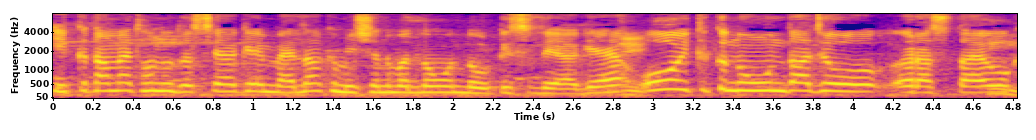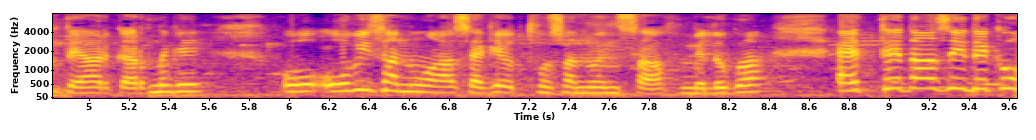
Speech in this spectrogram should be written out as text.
ਇੱਕ ਤਾਂ ਮੈਂ ਤੁਹਾਨੂੰ ਦੱਸਿਆ ਕਿ ਮਹਿਲਾ ਕਮਿਸ਼ਨ ਵੱਲੋਂ ਨੋਟਿਸ ਲਿਆ ਗਿਆ। ਉਹ ਇੱਕ ਕਾਨੂੰਨ ਦਾ ਜੋ ਰਸਤਾ ਹੈ ਉਹ ਅਖਤਿਆਰ ਕਰਨਗੇ। ਉਹ ਉਹ ਵੀ ਸਾਨੂੰ ਆਸ ਹੈ ਕਿ ਉੱਥੋਂ ਸਾਨੂੰ ਇਨਸਾਫ ਮਿਲੂਗਾ। ਇੱਥੇ ਤਾਂ ਅਸੀਂ ਦੇਖੋ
